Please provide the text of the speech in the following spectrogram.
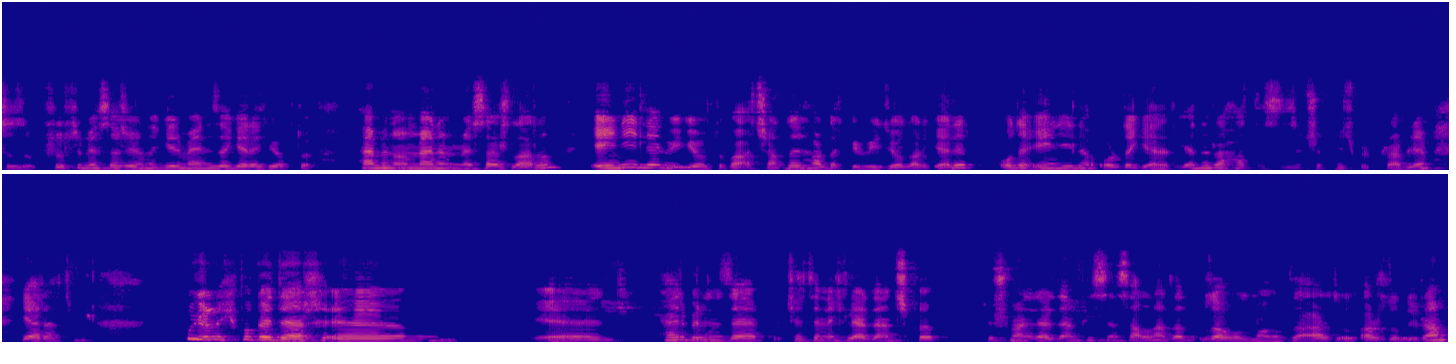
siz xüsusi mesaj yerinə girməyinizə gərək yoxdur. Həmin o mənim mesajlarım eyni ilə YouTube-a açanda hardakı videolar gəlir, o da eyni ilə orada gəlir. Yəni rahatdır sizin üçün heç bir problem yaratmır. Bugünlük bu qədər. E, e, hər birinizə çətinliklərdən çıxıb, düşmənlərdən, pis insanlardan uzaq olmağınızı arzu, arzulayıram.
